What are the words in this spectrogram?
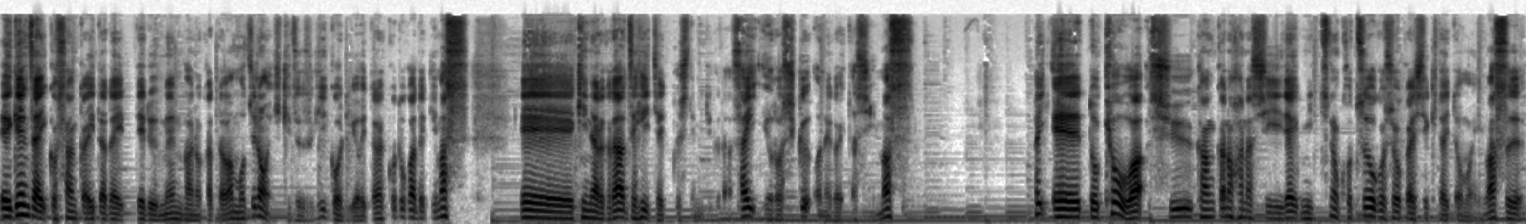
え、現在ご参加いただいているメンバーの方はもちろん引き続きご利用いただくことができます。えー、気になる方はぜひチェックしてみてください。よろしくお願いいたします。はい、えーと、今日は習慣化の話で3つのコツをご紹介していきたいと思います。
